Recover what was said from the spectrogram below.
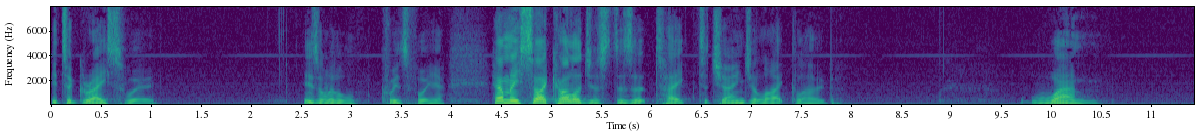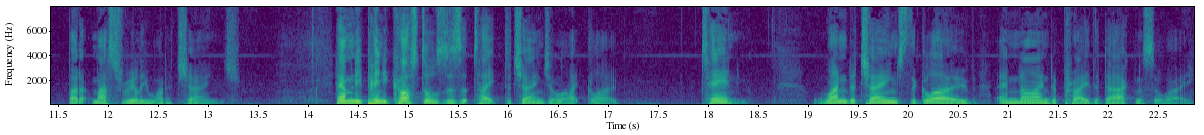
It's a grace word. Here's a little quiz for you. How many psychologists does it take to change a light globe? One. But it must really want to change. How many Pentecostals does it take to change a light globe? Ten. One to change the globe and nine to pray the darkness away.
